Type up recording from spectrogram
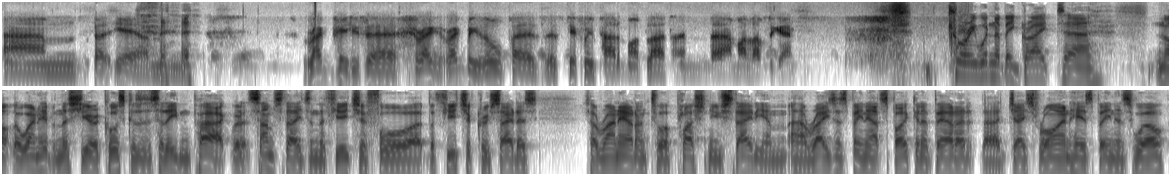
um, but yeah, I mean. rugby's uh, rugby's all is, is definitely part of my blood, and um, I love the game. Corey, wouldn't it be great? Uh, not that it won't happen this year, of course, because it's at Eden Park, but at some stage in the future, for the future Crusaders to run out into a plush new stadium. Uh, Razor's been outspoken about it. Uh, Jace Ryan has been as well.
